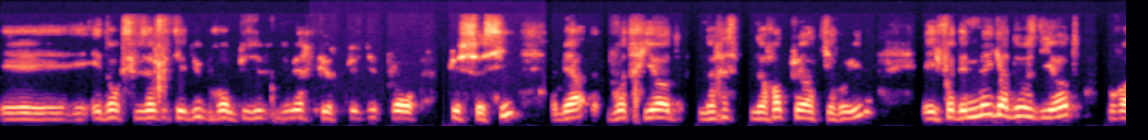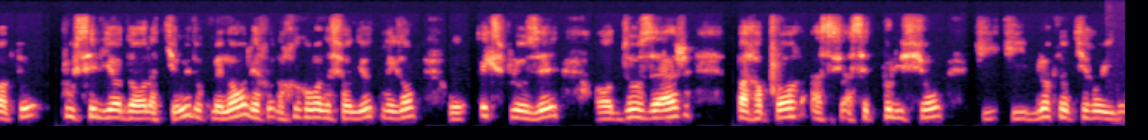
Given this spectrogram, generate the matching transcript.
Et, donc, si vous ajoutez du brome, plus du, mercure, plus du plomb, plus ceci, eh bien, votre iode ne, ne rentre plus dans la thyroïde et il faut des méga doses d'iode pour un peu pousser l'iode dans la thyroïde. Donc maintenant, les, recommandations d'iode, par exemple, ont explosé en dosage par rapport à, cette pollution qui, bloque nos thyroïdes.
